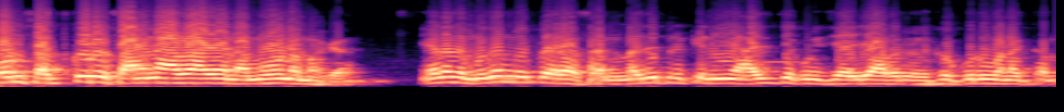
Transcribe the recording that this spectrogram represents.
ஓம் சத்குரு சாய்நாதாய நமோ நமக. எனது முதன்மை பேராசன் மதிப்பிற்கு நீ ஆதித்ய குருஜி ஐயா அவர்களுக்கு குரு வணக்கம்.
